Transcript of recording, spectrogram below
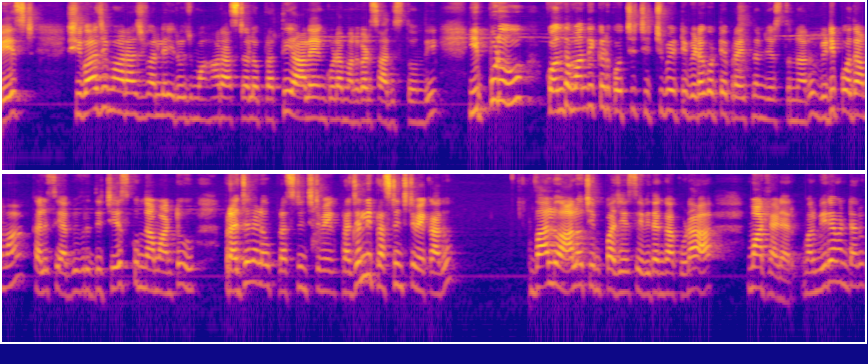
వేస్ట్. శివాజీ మహారాజ్ వల్లే ఈరోజు మహారాష్ట్రలో ప్రతి ఆలయం కూడా మనుగడ సాధిస్తోంది. ఇప్పుడు కొంతమంది ఇక్కడికి వచ్చి చిచ్చు పెట్టి విడగొట్టే ప్రయత్నం చేస్తున్నారు. విడిపోదామా? కలిసి అభివృద్ధి చేసుకుందామా అంటూ ప్రజలలో ప్రశ్నించడమే ప్రజల్ని ప్రశ్నించడమే కాదు వాళ్ళు ఆలోచింపజేసే విధంగా కూడా మాట్లాడారు. మరి మీరేమంటారు?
